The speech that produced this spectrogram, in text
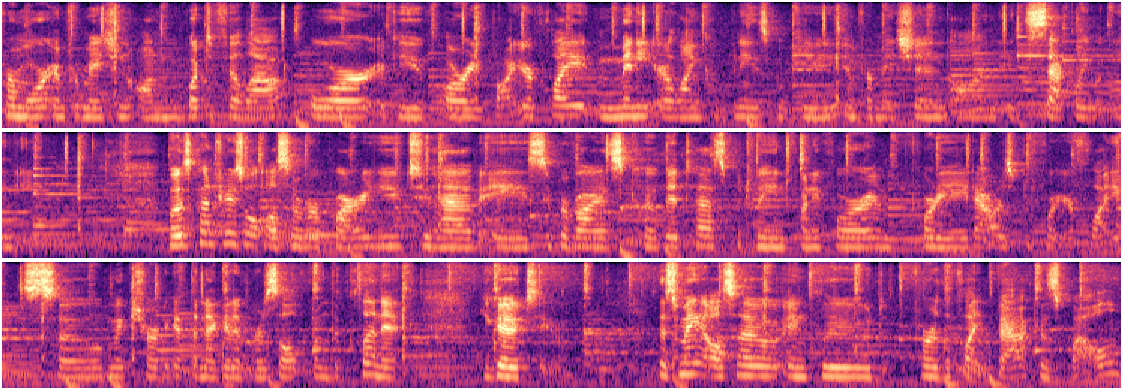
for more information on what to fill out, or if you've already bought your flight, many airline companies will give you information on exactly what you need. Most countries will also require you to have a supervised COVID test between 24 and 48 hours before your flight, so make sure to get the negative result from the clinic you go to. This may also include for the flight back as well,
